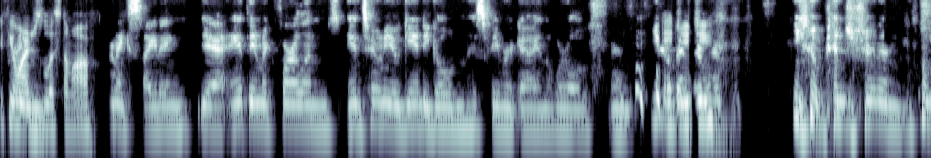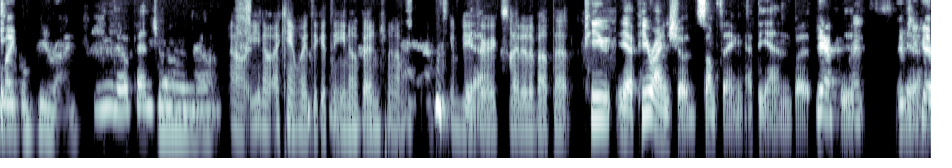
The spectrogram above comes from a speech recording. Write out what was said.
if you want to just hmm. list them off. Unexciting. Yeah, Anthony McFarland, Antonio Gandy Golden, his favorite guy in the world, and you know AGG. Benjamin, you know Benjamin and Michael Perine. You know, Benjamin. doubt. Oh, you know, I can't wait to get the to Eno Benjamin. I'm gonna be Yeah. very excited about that. P yeah, Perine showed something at the end, but Yeah, it- if yeah. you get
